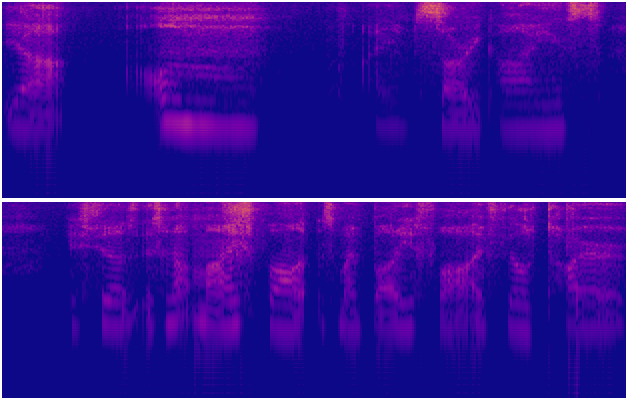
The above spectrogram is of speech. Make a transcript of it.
Yeah. Um I'm sorry guys. It's just, it's not my fault, it's my body's fault. I feel tired,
